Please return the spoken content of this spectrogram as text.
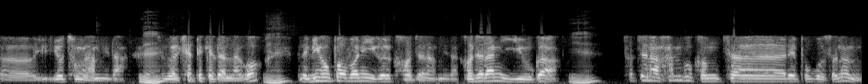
어, 요청을 합니다. 네. 증거를 채택해달라고. 예. 근데 미국 법원이 이걸 거절합니다. 거절한 이유가 예. 첫째는 한국 검찰의 보고서는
